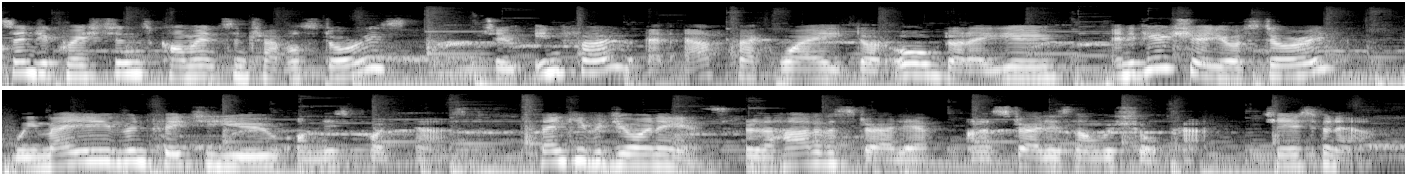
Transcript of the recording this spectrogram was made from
Send your questions, comments, and travel stories to info at outbackway.org.au. And if you share your story, we may even feature you on this podcast. Thank you for joining us through the heart of Australia on Australia's longest shortcut. Cheers for now.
